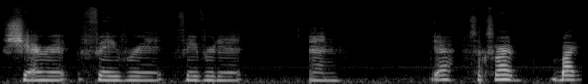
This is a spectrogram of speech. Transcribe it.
share it, favorite, favorite it, and yeah, subscribe. Bye.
